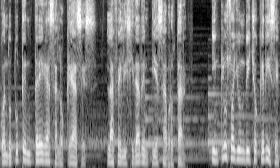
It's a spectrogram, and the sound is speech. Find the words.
Cuando tú te entregas a lo que haces, la felicidad empieza a brotar Incluso hay un dicho que dice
